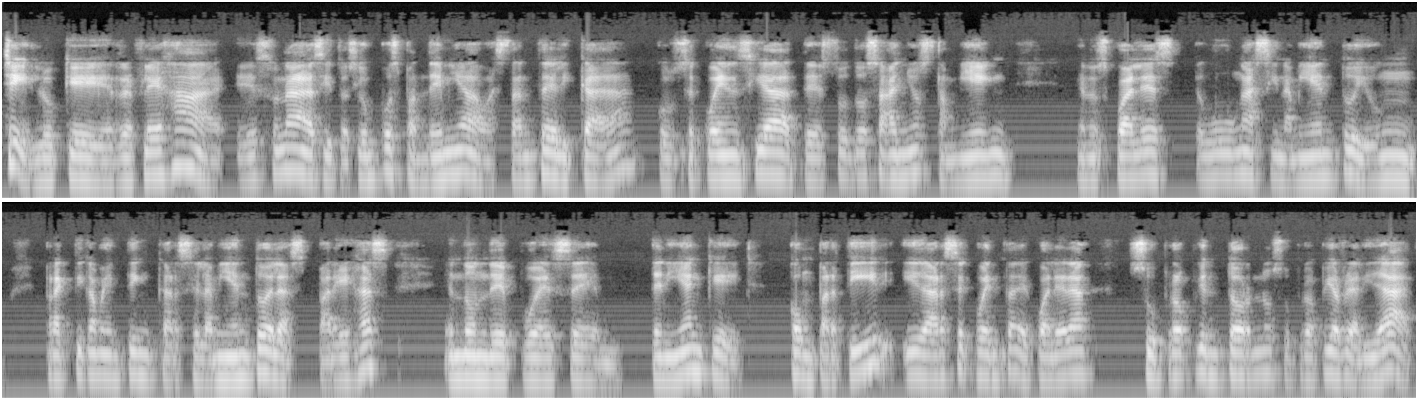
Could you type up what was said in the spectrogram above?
Sí, lo que refleja es una situación post pandemia bastante delicada, consecuencia de estos dos años también en los cuales hubo un hacinamiento y un prácticamente encarcelamiento de las parejas, en donde pues eh, tenían que compartir y darse cuenta de cuál era su propio entorno, su propia realidad.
